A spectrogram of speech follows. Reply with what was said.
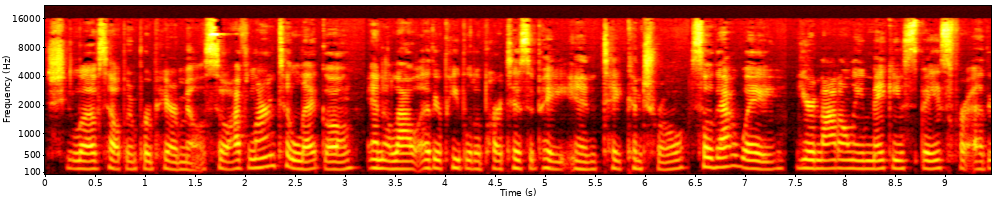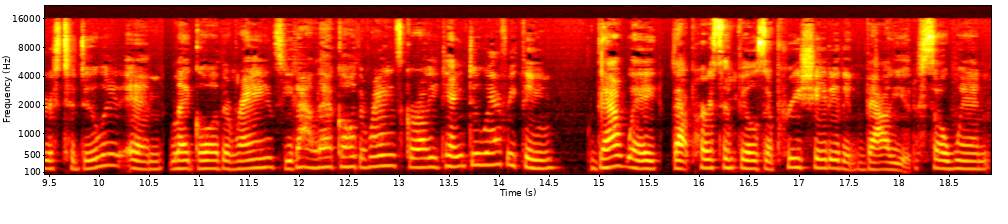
She loves helping prepare meals. So I've learned to let go and allow other people to participate and take control. So that way you're not only making space for others to do it and let go of the reins. You gotta let go of the reins, girl. You can't do everything. That way, that person feels appreciated and valued. So when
